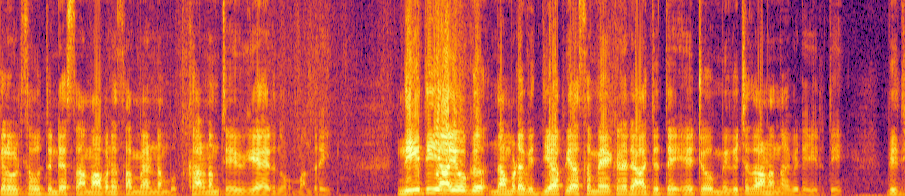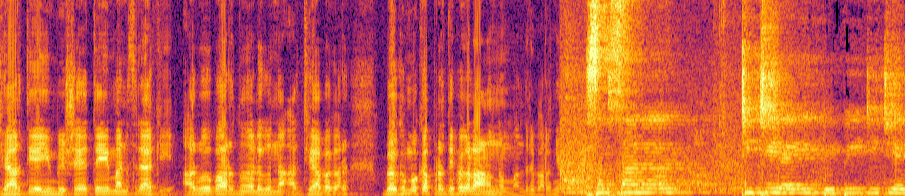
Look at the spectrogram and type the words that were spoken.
കലോത്സവത്തിന്റെ സമാപന സമ്മേളനം ഉദ്ഘാടനം ചെയ്യുകയായിരുന്നു മന്ത്രി. നീതി ആയോഗ് നമ്മുടെ വിദ്യാഭ്യാസ മേഖല രാജ്യത്തെ ഏറ്റവും മികച്ചതാണെന്ന് വിലയിരുത്തി. വിദ്യാർത്ഥിയെയും വിഷയത്തെയും മനസ്സിലാക്കി അറിവ് പകർന്നു നൽകുന്ന അധ്യാപകർ ബഹുമുഖ പ്രതിഭകളാണെന്നും മന്ത്രി പറഞ്ഞു. സംസ്ഥാന T T I P P T T I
